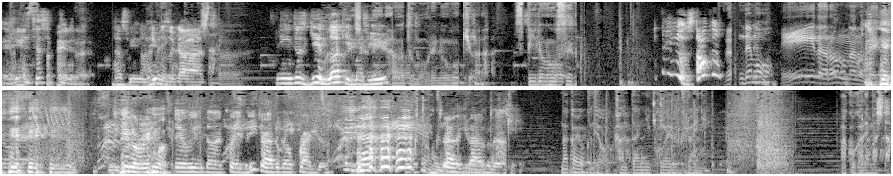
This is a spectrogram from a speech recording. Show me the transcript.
yeah, he anticipated that. That's what you know. He was a guy. した He ain't just get lucky, my dude. あとも俺の動きはスピードが遅い You a stalker? でもいいだろんなの適当で You don't remember. Yeah, we done cleaned it. He tried to go practice. 僕と He も tried to get out of いろいろ there. とき仲良く手を簡単に超えるくらいに憧れました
